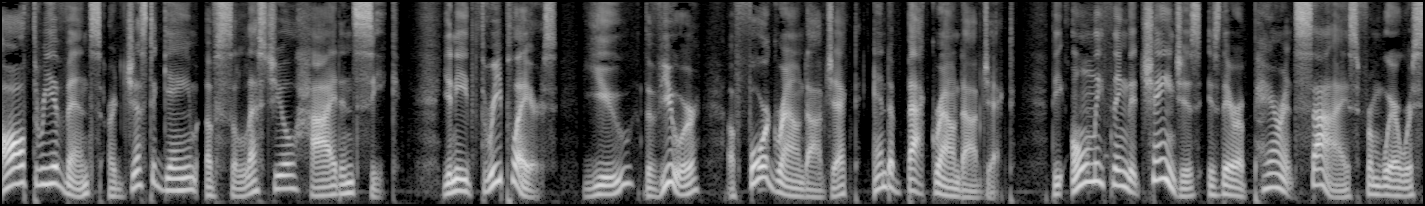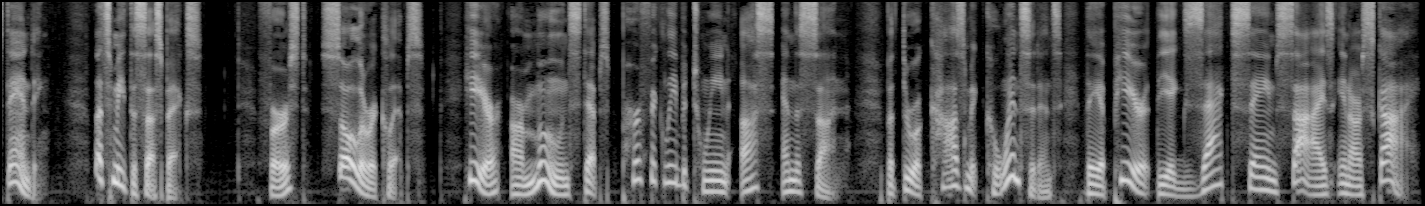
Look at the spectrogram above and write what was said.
All three events are just a game of celestial hide and seek. You need three players, you, the viewer, a foreground object, and a background object. The only thing that changes is their apparent size from where we're standing. Let's meet the suspects. First, solar eclipse. Here, our moon steps perfectly between us and the sun but through a cosmic coincidence, they appear the exact same size in our sky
